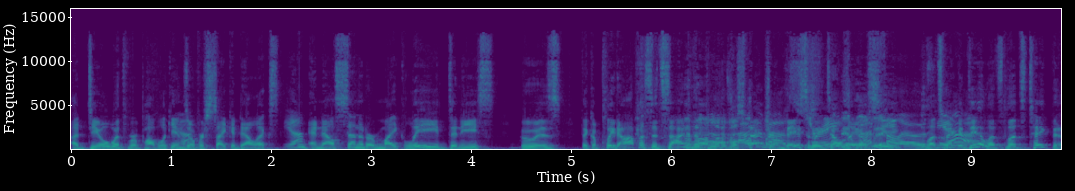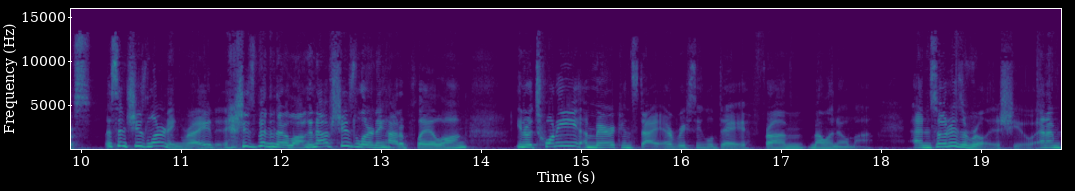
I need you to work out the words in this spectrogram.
a deal with Republicans Yeah. over psychedelics, Yeah. and now Senator Mike Lee, Denise. Who is the complete opposite side of the political spectrum? Basically, tells AOC, "Let's make a deal. Let's let's take this." Listen, she's learning, right? She's been in there long enough. She's learning how to play along. You know, 20 Americans die every single day from melanoma. And so it is a real issue. And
